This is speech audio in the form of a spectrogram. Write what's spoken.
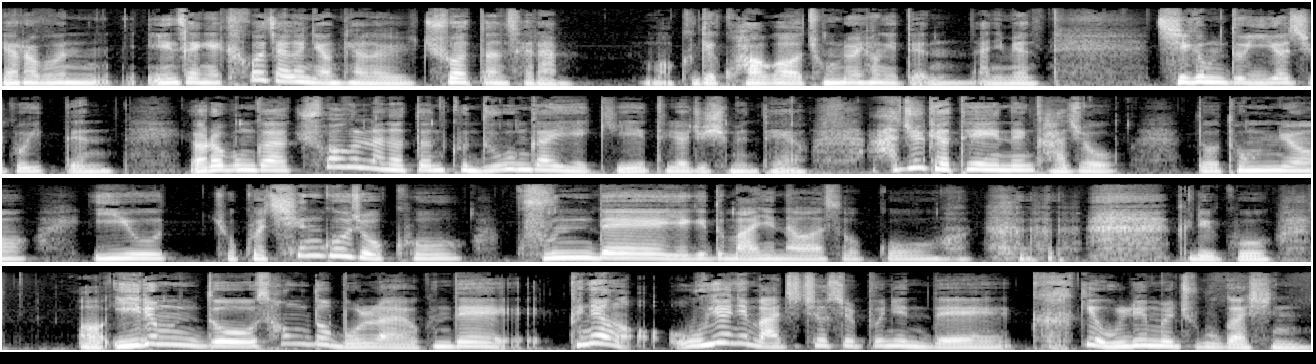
여러분 인생에 크고 작은 영향을 주었던 사람, 뭐 그게 과거 종료형이든 아니면 지금도 이어지고 있든 여러분과 추억을 나눴던 그 누군가의 얘기 들려주시면 돼요. 아주 곁에 있는 가족, 또 동료, 이웃, 좋고 친구 좋고 군대 얘기도 많이 나왔었고 그리고 어 이름도 성도 몰라요. 근데 그냥 우연히 마주쳤을 뿐인데 크게 울림을 주고 가신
